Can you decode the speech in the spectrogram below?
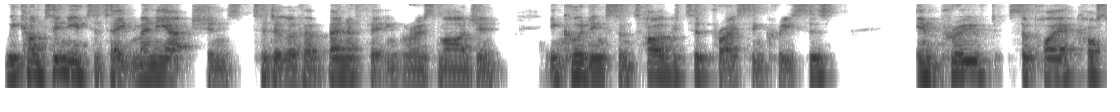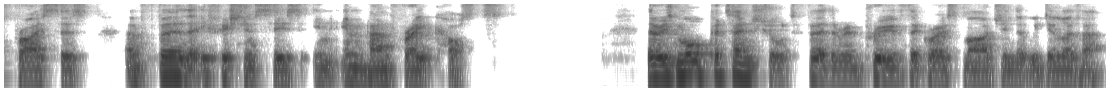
We continue to take many actions to deliver benefit in gross margin, including some targeted price increases, improved supplier cost prices, and further efficiencies in inbound freight costs. there is more potential to further improve the gross margin that we deliver.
